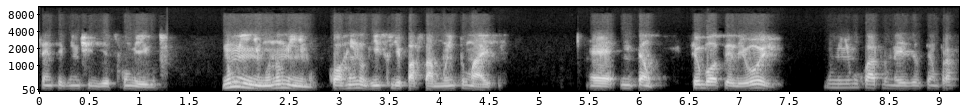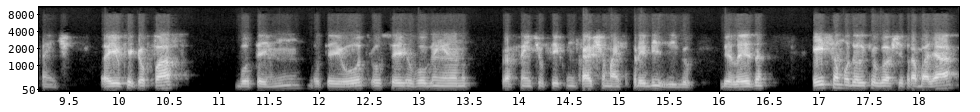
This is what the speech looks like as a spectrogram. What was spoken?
120 dias comigo. No mínimo, no mínimo, correndo o risco de passar muito mais. É, então, se eu boto ele hoje, no mínimo quatro meses eu tenho para frente. Aí o que, que eu faço? Botei um, botei outro, ou seja, eu vou ganhando para frente, eu fico um caixa mais previsível, beleza? Esse é o modelo que eu gosto de trabalhar,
